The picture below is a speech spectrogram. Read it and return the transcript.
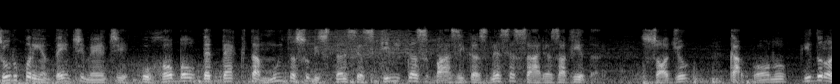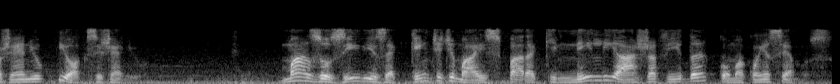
Surpreendentemente, o Hubble detecta muitas substâncias químicas básicas necessárias à vida: sódio, carbono, hidrogênio e oxigênio. Mas Osíris é quente demais para que nele haja vida como a conhecemos.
